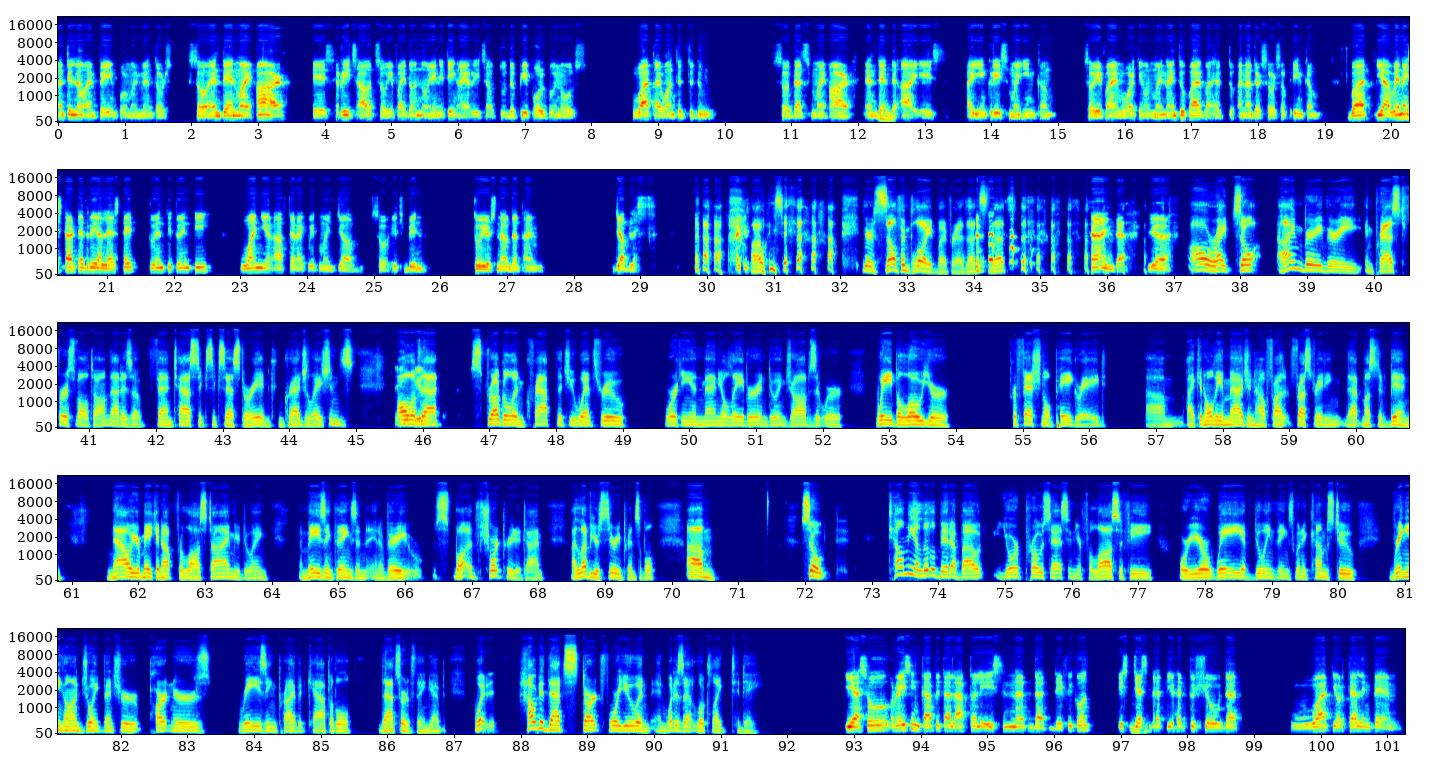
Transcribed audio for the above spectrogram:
Until now, I'm paying for my mentors. So and then my R is reach out. So if I don't know anything, I reach out to the people who knows what I wanted to do. So that's my R. And then mm-hmm. the I is I increase my income. So if I'm working on my nine to five, I have to, another source of income. But yeah, when I started real estate 2020, one year after I quit my job. So it's been two years now that I'm jobless. I, I wouldn't say you're self-employed, my friend. That's that's kinda, yeah. All right. So I'm very, very impressed. First of all, Tom, that is a fantastic success story, and congratulations. Thank all of you. that struggle and crap that you went through working in manual labor and doing jobs that were way below your professional pay grade. Um, I can only imagine how fr- frustrating that must have been. Now you're making up for lost time. You're doing amazing things in, in a very small, short period of time. I love your Siri principle. Um, so tell me a little bit about your process and your philosophy or your way of doing things when it comes to bringing on joint venture partners, raising private capital, that sort of thing. What, how did that start for you, and and what does that look like today? Yeah, so raising capital actually is not that difficult. It's just mm-hmm. that you have to show that what you're telling them,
